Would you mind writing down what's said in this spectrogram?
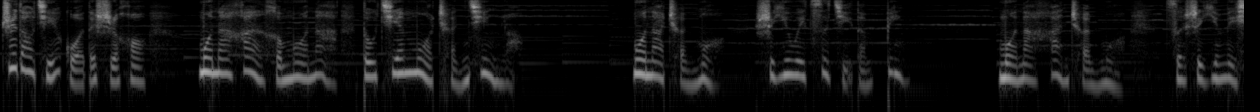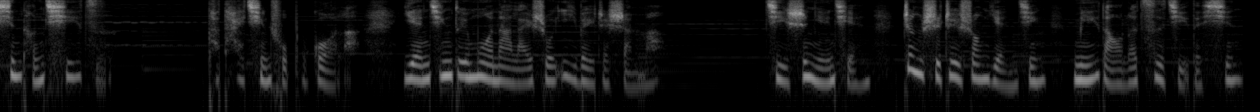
知道结果的时候，莫纳汉和莫娜都缄默沉静了。莫娜沉默是因为自己的病，莫纳汉沉默则是因为心疼妻子。他太清楚不过了，眼睛对莫娜来说意味着什么。几十年前，正是这双眼睛迷倒了自己的心；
